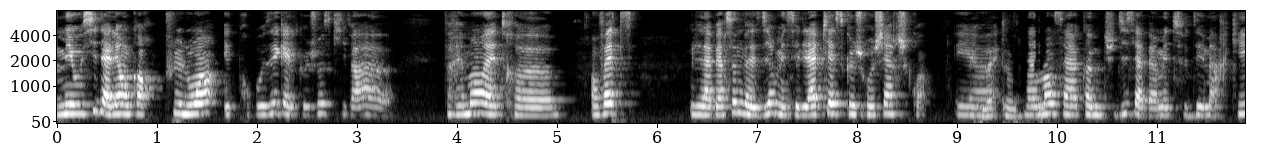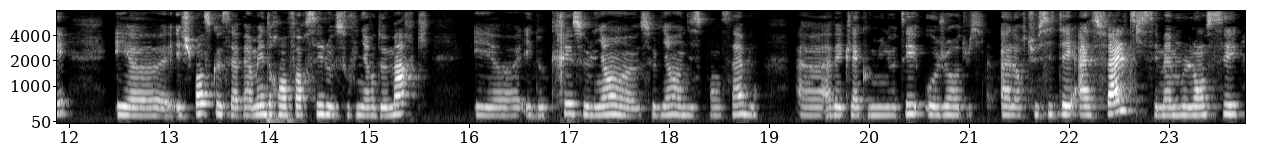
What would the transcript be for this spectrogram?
mais aussi d'aller encore plus loin et de proposer quelque chose qui va vraiment être. Euh, en fait, la personne va se dire, mais c'est la pièce que je recherche, quoi. Et, euh, finalement, ça, comme tu dis, ça permet de se démarquer. Et, euh, et, je pense que ça permet de renforcer le souvenir de marque et, et de créer ce lien, ce lien indispensable avec la communauté aujourd'hui. Alors tu citais Asphalt, qui s'est même lancé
